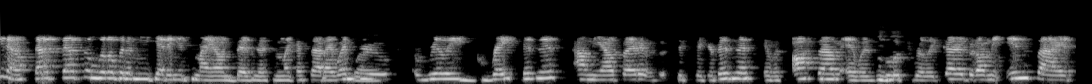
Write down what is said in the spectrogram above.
you know, that's, that's me getting into my own business. And like I said, I went right. through a really great business on the outside. It was a six figure business. It was awesome. It was mm-hmm. looked really good. But on the inside,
